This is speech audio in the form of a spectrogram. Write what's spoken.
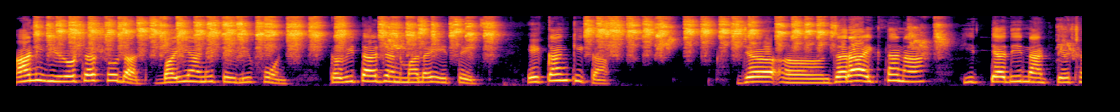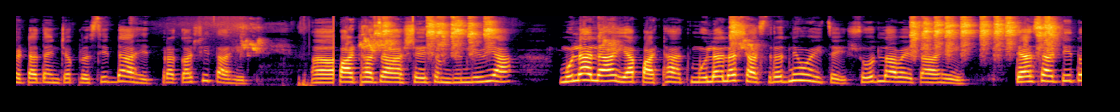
आणि हिरोच्या शोधात बाई आणि टेलिफोन. कविता जन्माला येते. एकांकिका. ज जरा ऐकताना इत्यादी नाट्यछटा त्यांच्या प्रसिद्ध आहेत प्रकाशित आहेत. पाठाचा आशय समजून घेऊया. मुलाला या पाठात मुलाला शास्त्रज्ञ व्हायचे शोध लावायचा आहे. त्यासाठी तो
